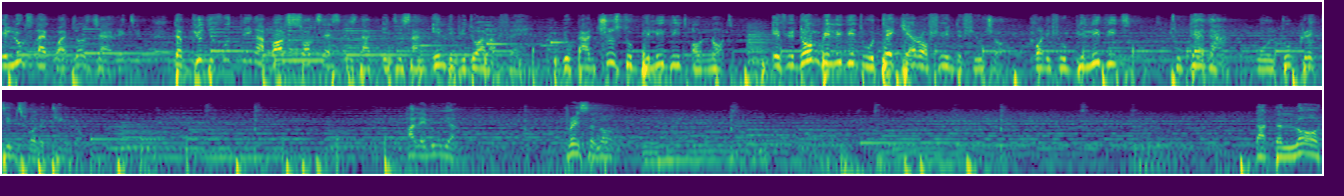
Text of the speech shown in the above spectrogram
it looks like we're just gyrating the beautiful thing about success is that it is an individual affair you can choose to believe it or not if you don't believe it we'll take care of you in the future but if you believe it together we'll do great things for the kingdom. Hallelujah. Praise the lord. That the Lord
